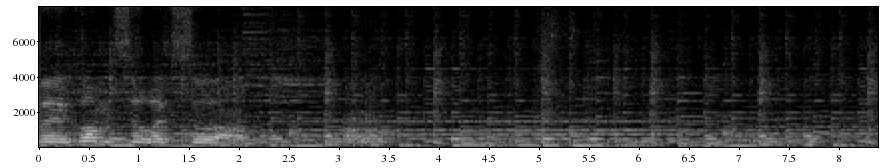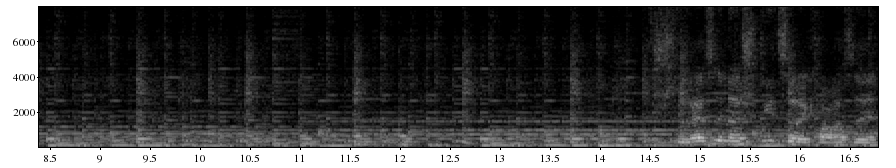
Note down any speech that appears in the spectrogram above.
willkommen zurück zur Stress in der Spielzeughase.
